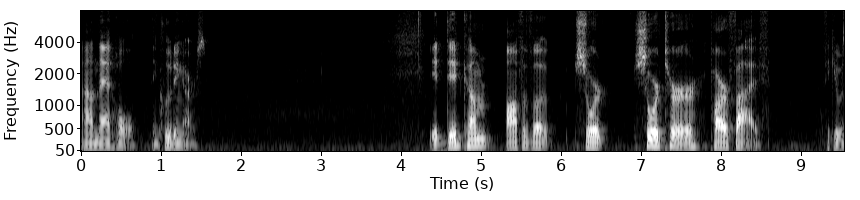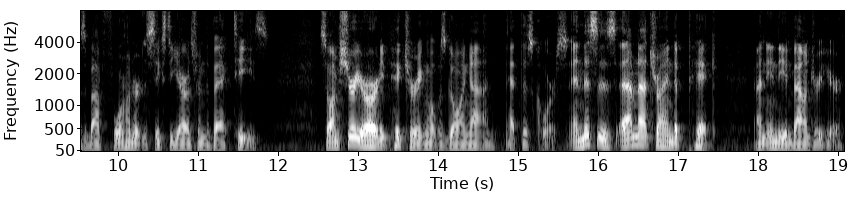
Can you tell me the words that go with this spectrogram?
on that hole, including ours. It did come off of a short, shorter par five. I think it was about 460 yards from the back tees. So I'm sure you're already picturing what was going on at this course. And this is, and I'm not trying to pick an Indian boundary here.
